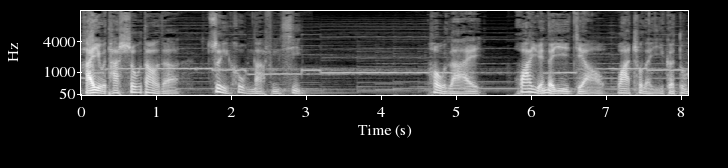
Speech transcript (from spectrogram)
还有他收到的最后那封信。后来，花园的一角挖出了一个洞，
